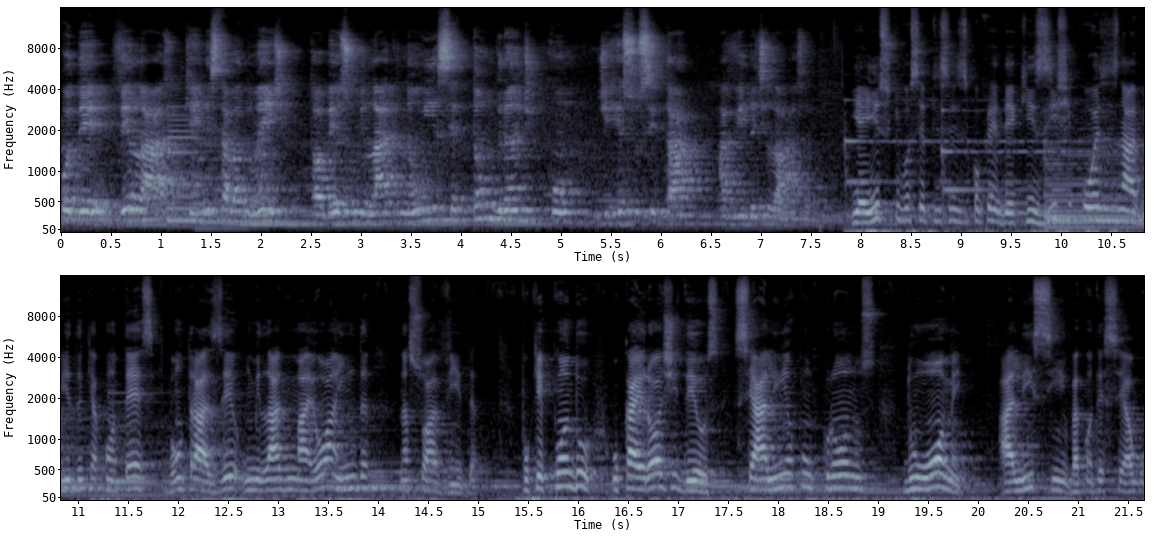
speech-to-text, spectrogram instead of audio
poder ver Lázaro, que ainda estava doente, talvez o milagre não ia ser tão grande como de ressuscitar a vida de Lázaro. E é isso que você precisa compreender, que existem coisas na vida que acontecem, vão trazer um milagre maior ainda na sua vida. Porque quando o Kairos de Deus se alinha com o Cronos do homem, ali sim vai acontecer algo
